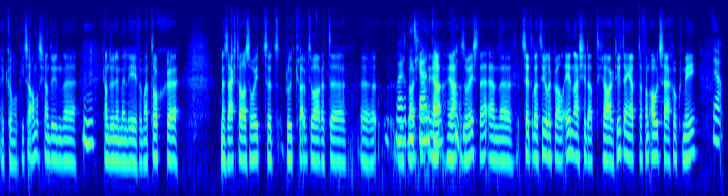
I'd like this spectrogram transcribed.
ik kon ook iets anders gaan doen, uh, gaan doen in mijn leven. Maar toch, uh, men zegt wel eens ooit, het bloed kruipt waar het, uh, waar het niet gaan kan. Ja, ja, zo is het. Hè. En het zit er natuurlijk wel in als je dat graag doet. En je hebt er van oudsher ook mee. Ja.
